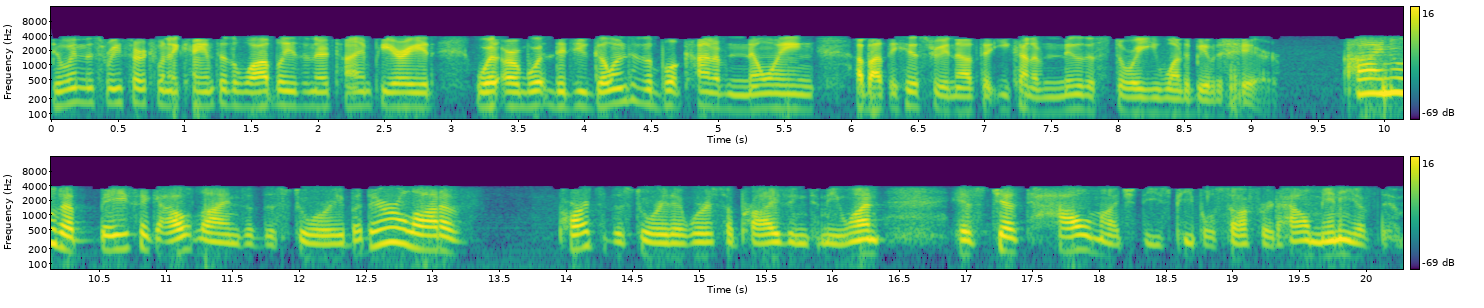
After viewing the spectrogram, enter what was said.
doing this research when it came to the Wobblies and their time period, or, did you go into the book kind of knowing about the history enough that you kind of knew the story you wanted to be able to share? I knew the basic outlines of the story, but there are a lot of parts of the story that were surprising to me. One is just how much these people suffered, how many of them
